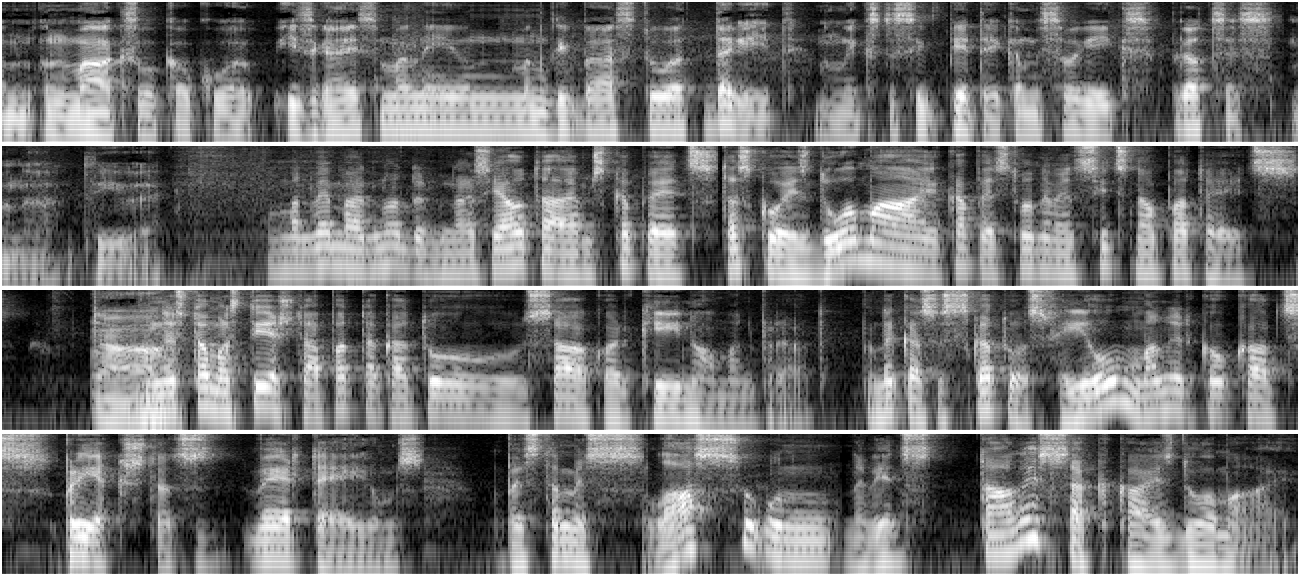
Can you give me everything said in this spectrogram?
Un, un māksla kaut ko izraisa manī, un man gribās to darīt. Man liekas, tas ir pietiekami svarīgs process manā dzīvē. Man vienmēr nodarbinās jautājums, kāpēc tas, ko es domāju, kāpēc to neviens cits nav pateicis. Un es tam tieši tāpat tā kā tu sāku ar kino, manuprāt. Man liekas, es skatos filmu, man ir kaut kāds priekšstats, vērtējums. Pēc tam es lasu, un neviens tā nesaka, kā es domāju.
